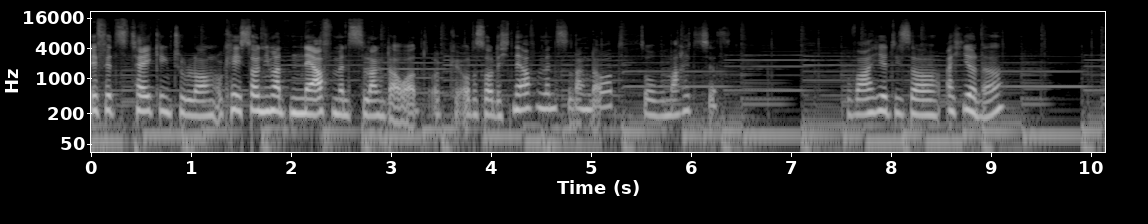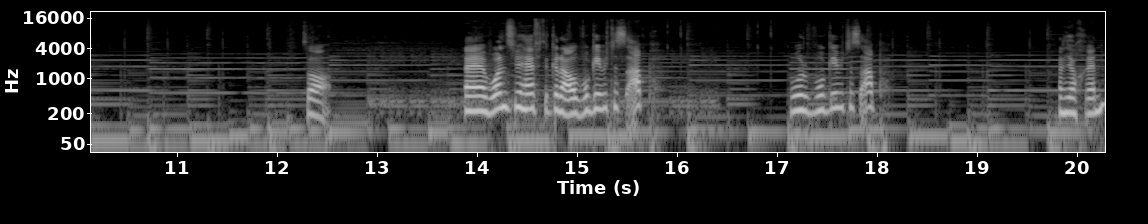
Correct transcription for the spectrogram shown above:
if it's taking too long. Okay, ich soll niemanden nerven, wenn es zu lang dauert. Okay, oder soll ich nerven, wenn es zu lang dauert? So, wo mache ich das jetzt? Wo war hier dieser... Ah, hier, ne? So. Äh, once you have the... Genau, wo gebe ich das ab? Wo, wo gebe ich das ab? Kann ich auch rennen?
